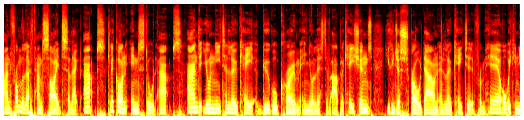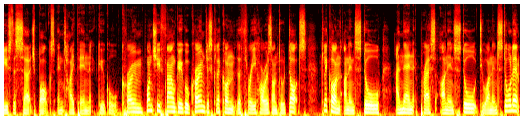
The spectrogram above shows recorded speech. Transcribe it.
and from the left hand side select apps. Click on installed apps and you'll need to locate Google Chrome in your list of apps applications, you can just scroll down and locate it from here, or we can use the search box and type in Google Chrome. Once you've found Google Chrome, just click on the three horizontal dots, click on uninstall, and then press uninstall to uninstall it.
